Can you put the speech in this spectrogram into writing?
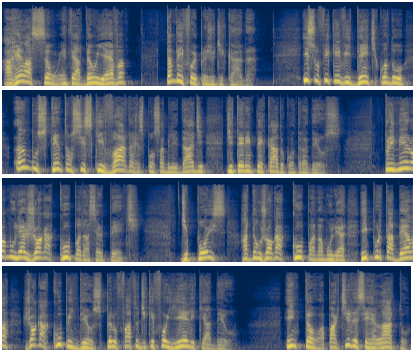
A relação entre Adão e Eva também foi prejudicada. Isso fica evidente quando ambos tentam se esquivar da responsabilidade de terem pecado contra Deus. Primeiro, a mulher joga a culpa na serpente. Depois, Adão joga a culpa na mulher e, por tabela, joga a culpa em Deus pelo fato de que foi ele que a deu. Então, a partir desse relato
